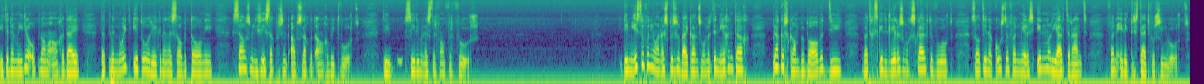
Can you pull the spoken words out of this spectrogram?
het in die media opname aangeduid dat hulle nooit etolrekeninge sal betaal nie, selfs met die 60% afslag wat aangebied word, die sê die minister van vervoer. Die meeste van Johannesburgse bykans 190 plakkerskampe behalwe die wat geskeduleer is om geskuif te word, sal teen een koste van meer as 1 miljard rand van elektrisiteit voorsien word.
